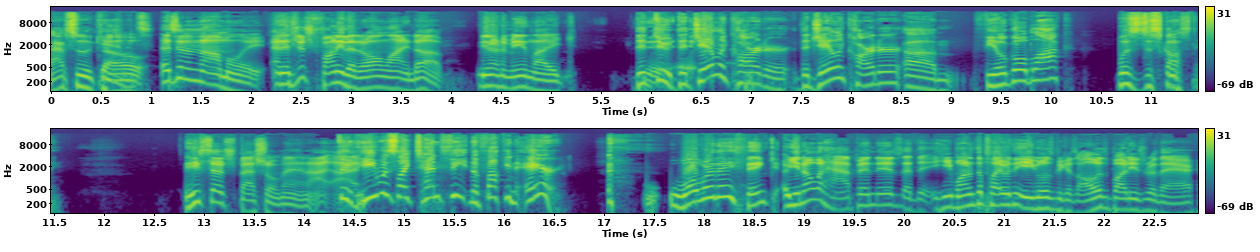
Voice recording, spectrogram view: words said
absolute So cannons. it's an anomaly, and it's just funny that it all lined up. You know what I mean? Like, The dude, the Jalen Carter, the Jalen Carter um, field goal block was disgusting. He's so special, man. I, Dude, I- he was like 10 feet in the fucking air. what were they think? You know what happened is that the, he wanted to play with the Eagles because all his buddies were there,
